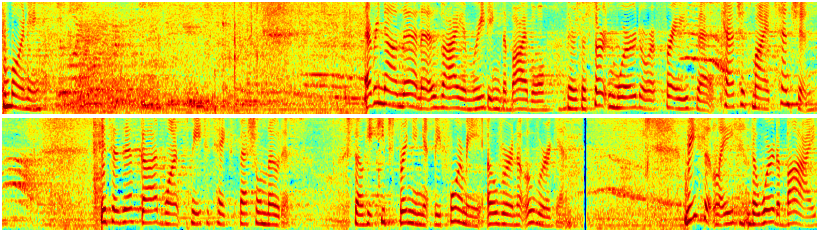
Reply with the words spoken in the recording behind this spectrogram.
Good morning. Every now and then, as I am reading the Bible, there's a certain word or a phrase that catches my attention. It's as if God wants me to take special notice, so He keeps bringing it before me over and over again. Recently, the word abide,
